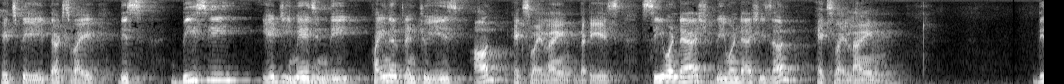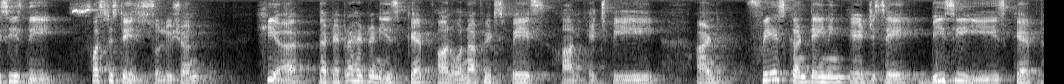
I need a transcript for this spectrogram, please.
HP that's why this BC edge image in the final front view is on XY line. That is C1 dash B1 dash is on XY line This is the first stage solution. Here the tetrahedron is kept on one of its face on HP and face containing edge say BC is kept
